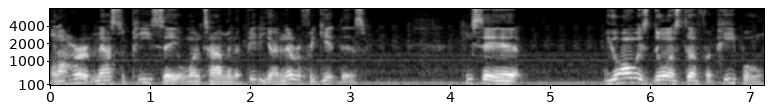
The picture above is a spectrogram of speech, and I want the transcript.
And I heard Master P say it one time in a video. I never forget this. He said, You're always doing stuff for people,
